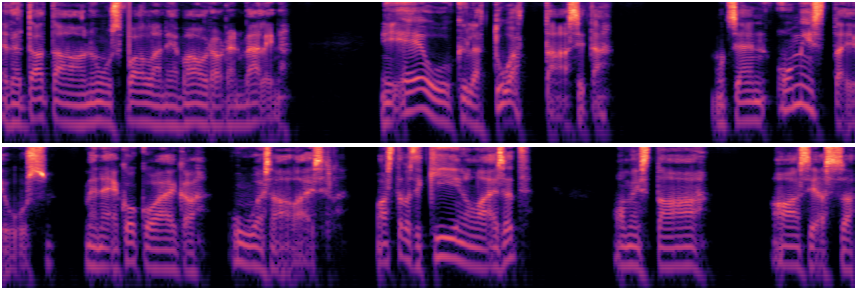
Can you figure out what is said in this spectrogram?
että data on uusi vallan ja vaurauden väline, niin EU kyllä tuottaa sitä, mutta sen omistajuus menee koko aika USA-laisilla. Vastaavasti kiinalaiset omistaa Aasiassa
